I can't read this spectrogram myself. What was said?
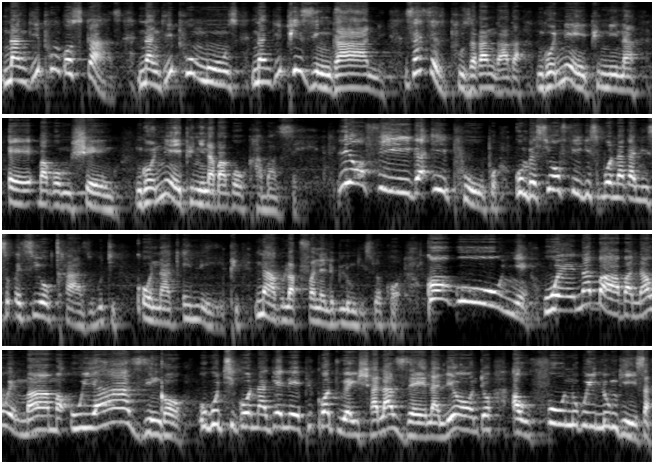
nangiphi unkosikazi nangiphi umuzi nangiphi izingane zase ziphuza kangaka ngonephi nina eh bakomshengu ngonephi nina bakokhabazela? Liyofika iphupho kumbe siyofika isibonakaliso esiyochaza ukuthi konakelephi naku la kufanele kulungiswe khona. Kokunye wena baba nawe mama uyazi ngqo ukuthi konakelephi kodwa uyayishalazela leyo nto awufuni ukuyilungisa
